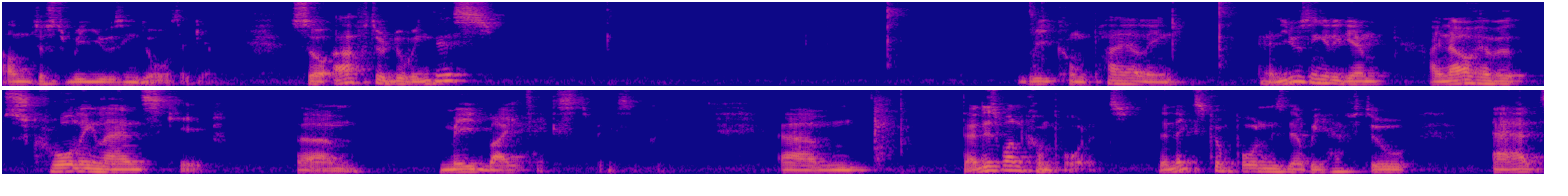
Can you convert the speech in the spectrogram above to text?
I'm just reusing those again. So after doing this, recompiling and using it again, I now have a scrolling landscape um, made by text, basically. Um, that is one component. The next component is that we have to add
